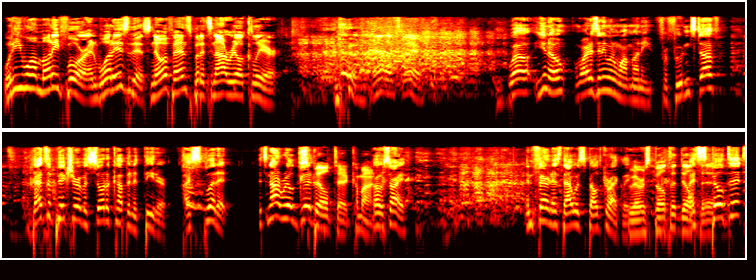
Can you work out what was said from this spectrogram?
What do you want money for? And what is this? No offense, but it's not real clear. yeah, that's fair. Well, you know, why does anyone want money for food and stuff? That's a picture of a soda cup in a theater. I split it. It's not real good. Spilt it. Come on. Oh, sorry. In fairness, that was spelled correctly. Whoever spilt it, dilt I it. spilt it.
